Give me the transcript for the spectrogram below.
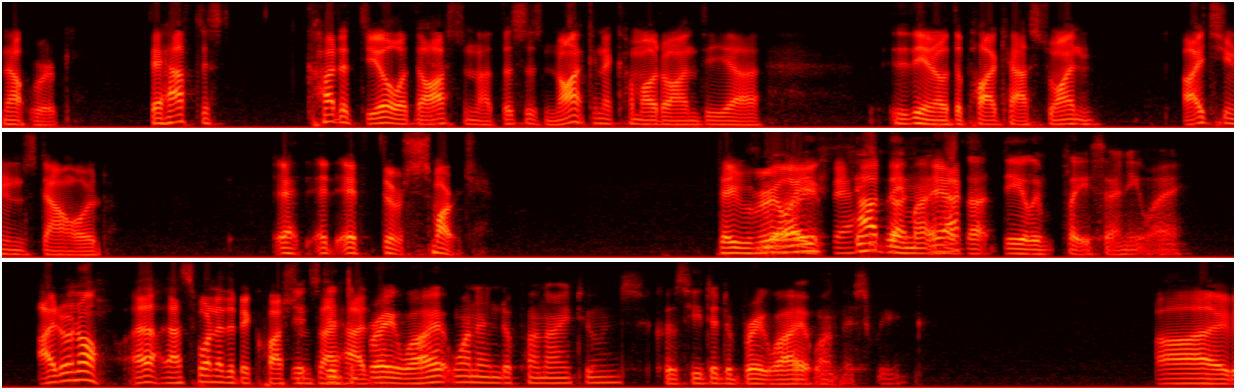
network. They have to cut a deal with Austin that this is not going to come out on the, uh, you know, the podcast one, iTunes download. if they're smart, they really I they think have they that. might they have act- that deal in place anyway. I don't know. Uh, that's one of the big questions did I the had. Bray Wyatt one end up on iTunes? Because he did a Bray Wyatt one this week. Uh,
